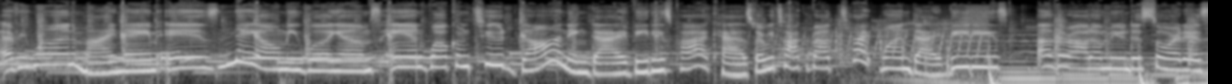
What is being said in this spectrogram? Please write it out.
everyone. My name is Naomi Williams, and welcome to Dawning Diabetes Podcast, where we talk about type 1 diabetes, other autoimmune disorders,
